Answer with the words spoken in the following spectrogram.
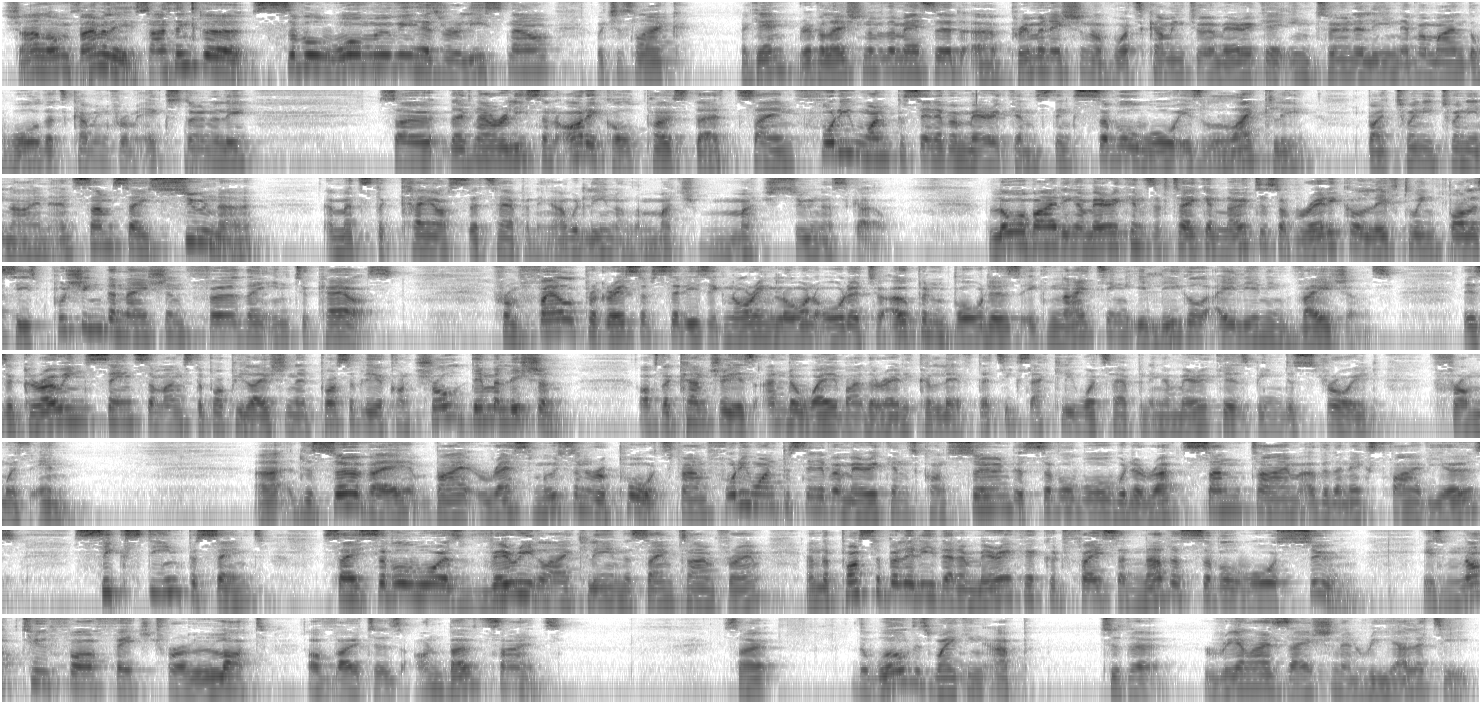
Shalom family. So I think the Civil War movie has released now, which is like, again, revelation of the method, a premonition of what's coming to America internally, never mind the war that's coming from externally. So they've now released an article post that saying 41% of Americans think civil war is likely by 2029 and some say sooner amidst the chaos that's happening. I would lean on the much, much sooner scale. Law-abiding Americans have taken notice of radical left-wing policies pushing the nation further into chaos. From failed progressive cities ignoring law and order to open borders igniting illegal alien invasions, there's a growing sense amongst the population that possibly a controlled demolition of the country is underway by the radical left. That's exactly what's happening. America is being destroyed from within. Uh, the survey by Rasmussen Reports found 41% of Americans concerned a civil war would erupt sometime over the next five years. 16% say civil war is very likely in the same time frame, and the possibility that America could face another civil war soon is not too far-fetched for a lot of voters on both sides. So the world is waking up to the realization and reality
